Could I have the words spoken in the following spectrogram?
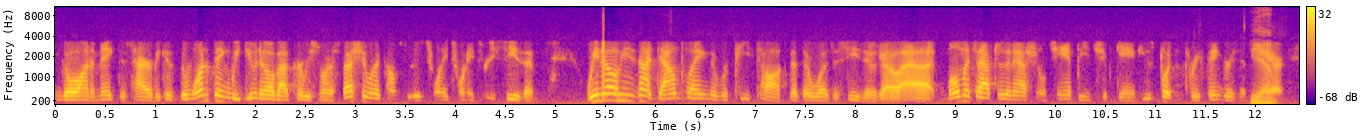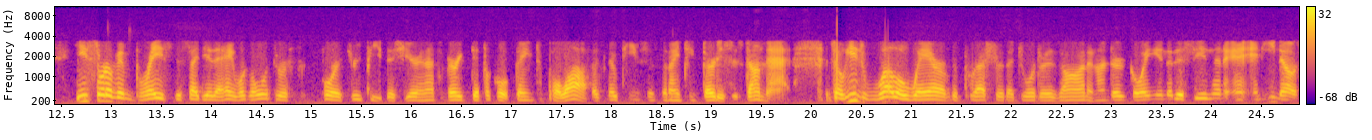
can go on and make this hire. Because the one thing we do know about Kirby Smart, especially when it comes to this 2023 season, we know he's not downplaying the repeat talk that there was a season ago. Uh, moments after the national championship game, he was putting three fingers in Yeah. the air. He sort of embraced this idea that hey, we're going through a, for a three-peat this year, and that's a very difficult thing to pull off. As no team since the 1930s has done that, and so he's well aware of the pressure that Georgia is on and under going into this season, and, and he knows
